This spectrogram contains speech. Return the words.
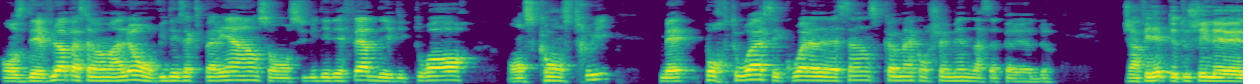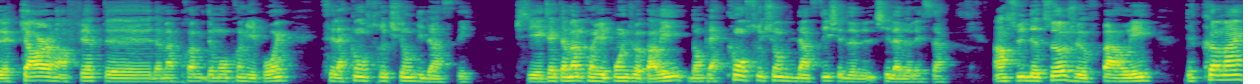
on se développe à ce moment-là, on vit des expériences, on subit des défaites, des victoires, on se construit. Mais pour toi, c'est quoi l'adolescence? Comment qu'on chemine dans cette période-là? Jean-Philippe, tu as touché le, le cœur, en fait, euh, de, ma de mon premier point. C'est la construction de l'identité. C'est exactement le premier point que je vais parler. Donc, la construction de l'identité chez, chez l'adolescent. Ensuite de ça, je vais vous parler de comment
